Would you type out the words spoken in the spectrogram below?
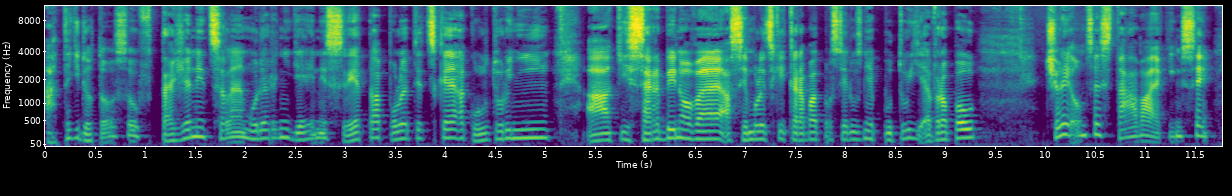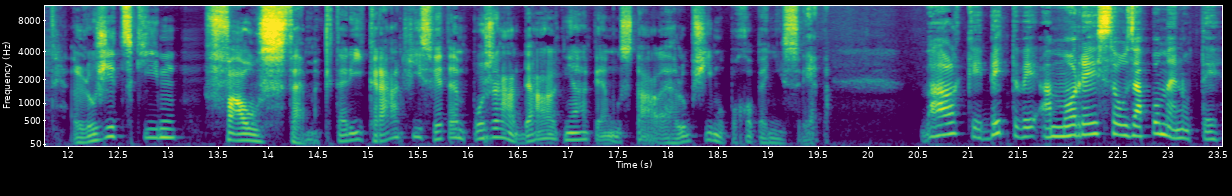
A teď do toho jsou vtaženy celé moderní dějiny světa, politické a kulturní a ti Serbinové a symbolický krabat prostě různě putují Evropou. Čili on se stává jakýmsi lužickým Faustem, který kráčí světem pořád dál k nějakému stále hlubšímu pochopení světa. Války, bitvy a mory jsou zapomenuty.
